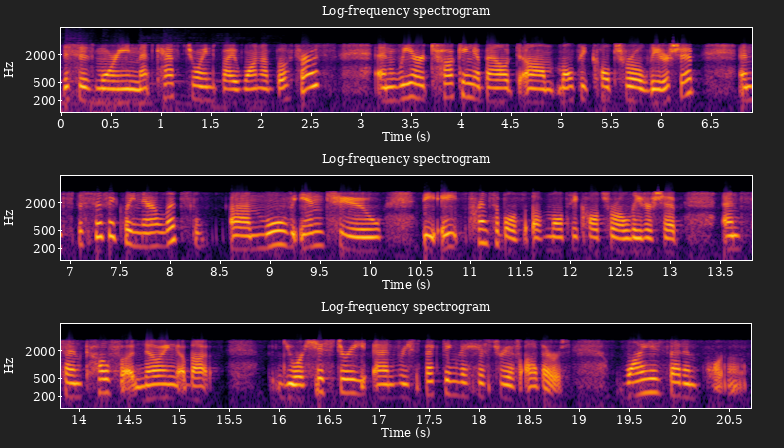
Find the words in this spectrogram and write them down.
This is Maureen Metcalf, joined by Juana Bordas, and we are talking about um, multicultural leadership. And specifically now, let's uh, move into the eight principles of multicultural leadership and Sankofa, knowing about your history and respecting the history of others. Why is that important?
